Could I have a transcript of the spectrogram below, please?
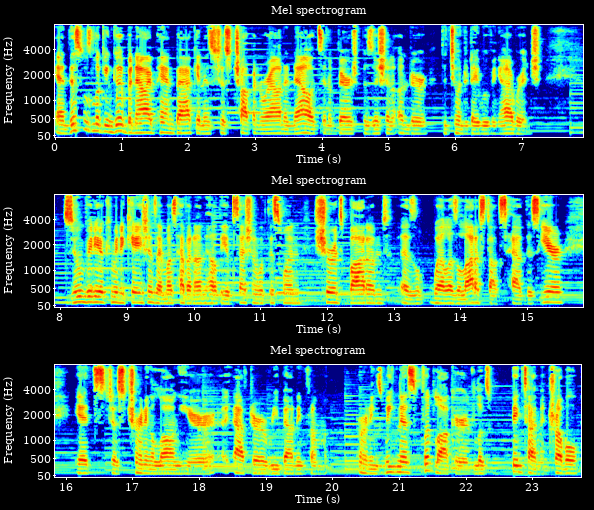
And this was looking good, but now I pan back and it's just chopping around, and now it's in a bearish position under the 200 day moving average. Zoom video communications, I must have an unhealthy obsession with this one. Sure, it's bottomed as well as a lot of stocks have this year. It's just churning along here after rebounding from earnings weakness. Foot Locker looks big time in trouble.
